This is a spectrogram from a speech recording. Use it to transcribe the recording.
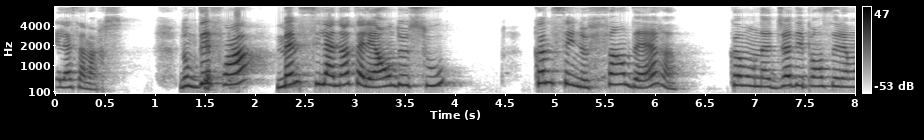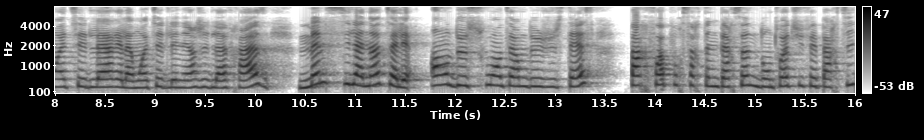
Et là, ça marche. Donc, des fois, même si la note, elle est en dessous, comme c'est une fin d'air, comme on a déjà dépensé la moitié de l'air et la moitié de l'énergie de la phrase, même si la note, elle est en dessous en termes de justesse, parfois pour certaines personnes dont toi tu fais partie,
